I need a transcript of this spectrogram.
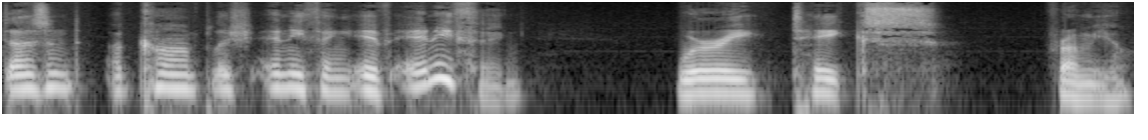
doesn't accomplish anything. If anything, worry takes from you.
